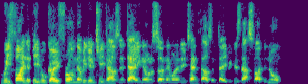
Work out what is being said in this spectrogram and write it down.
We find that people go from, they'll be doing 2,000 a day, and all of a sudden they want to do 10,000 a day because that's like the norm.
